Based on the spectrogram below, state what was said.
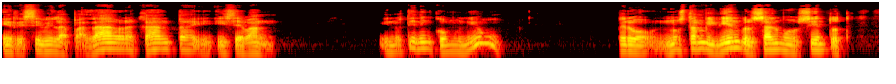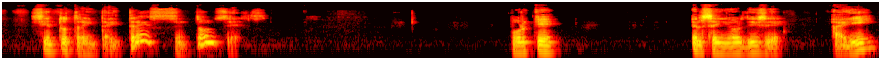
y recibe la palabra, canta y se van y no tienen comunión. Pero no están viviendo el Salmo 133 entonces. Porque el Señor dice ahí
